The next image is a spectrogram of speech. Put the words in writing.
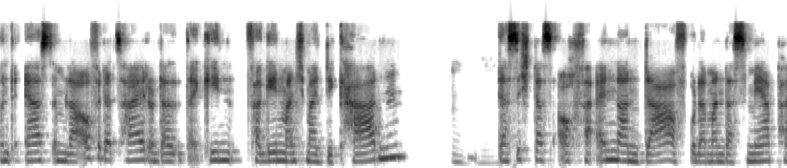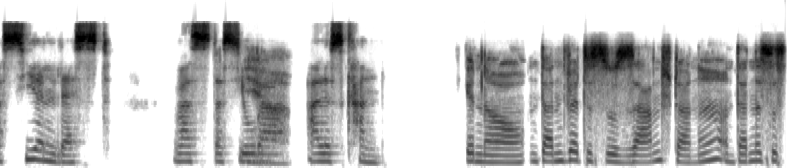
und erst im Laufe der Zeit, und da, da gehen, vergehen manchmal Dekaden, Mhm. dass sich das auch verändern darf oder man das mehr passieren lässt, was das Yoga ja. alles kann. Genau, und dann wird es so sanfter, ne? Und dann ist es,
